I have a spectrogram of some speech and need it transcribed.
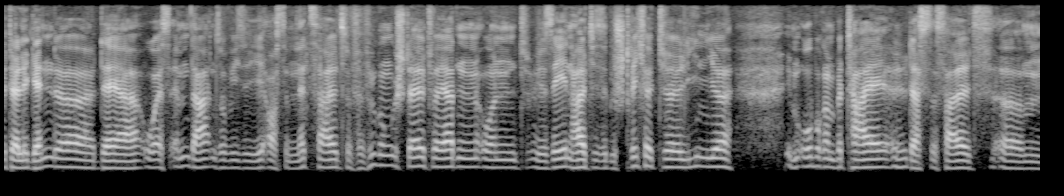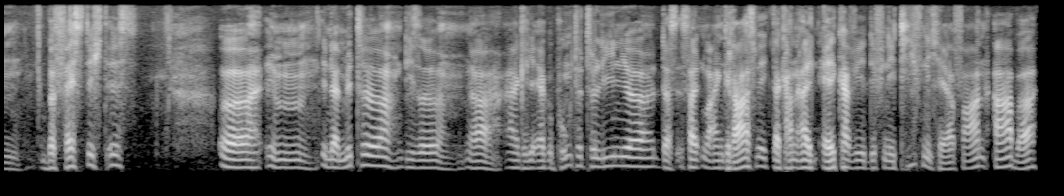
mit der Legende der OSM-Daten, so wie sie aus dem Netz halt zur Verfügung gestellt werden. Und wir sehen halt diese gestrichelte Linie im oberen Teil, dass das halt ähm, befestigt ist äh, im, in der Mitte diese ja, eigentlich eher gepunktete Linie, das ist halt nur ein Grasweg, da kann halt ein LKW definitiv nicht herfahren, aber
